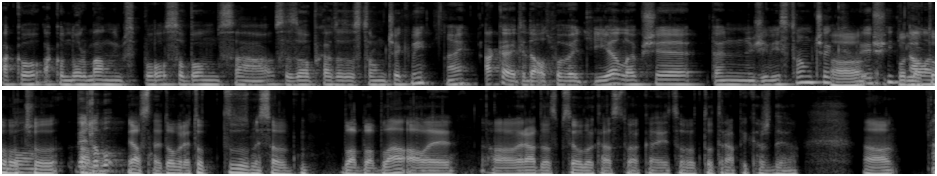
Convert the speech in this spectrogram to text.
ako, ako normálnym spôsobom sa, sa zaobchádza so stromčekmi. Hej? Aká je teda odpoveď? Je lepšie ten živý stromček a riešiť? Podľa alebo... toho, čo... Vieš, áno, lebo... Jasné, dobre, to, to sme sa bla bla bla, ale a radosť pseudokastu, aká je, to, to trápi každého. A...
